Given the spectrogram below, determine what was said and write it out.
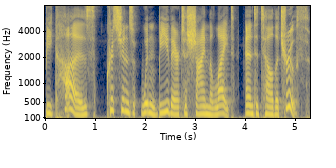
Because Christians wouldn't be there to shine the light and to tell the truth.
